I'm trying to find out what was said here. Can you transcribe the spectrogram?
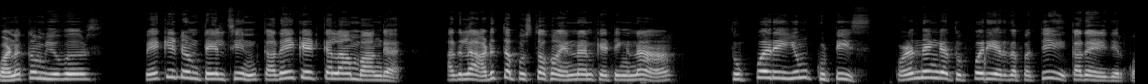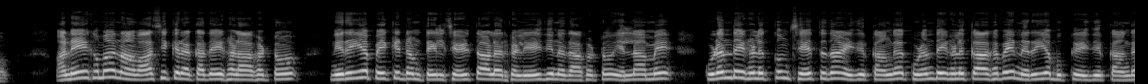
வணக்கம் வியூவர்ஸ் பேக்கிடம் டேல்ஸின் கதை கேட்கலாம் வாங்க. அதில் அடுத்த புஸ்தகம் என்னன்னு கேட்டிங்கன்னா துப்பறியும் குட்டீஸ். குழந்தைங்க துப்பறியறதை பற்றி கதை எழுதியிருக்கோம். அநேகமாக நான் வாசிக்கிற கதைகளாகட்டும் நிறைய பேக்கிடம் டெய்ல்ஸ் எழுத்தாளர்கள் எழுதினதாகட்டும் எல்லாமே குழந்தைகளுக்கும் சேர்த்து தான் எழுதியிருக்காங்க. குழந்தைகளுக்காகவே நிறைய புக்கு எழுதியிருக்காங்க.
